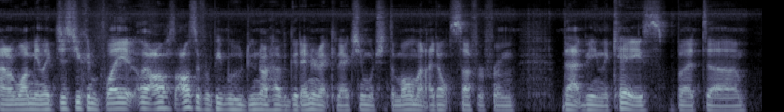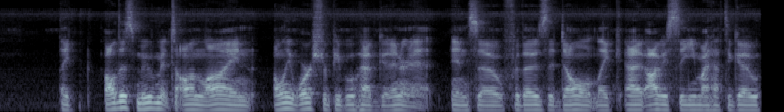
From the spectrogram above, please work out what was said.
I don't know. I mean, like just you can play it. uh, Also for people who do not have a good internet connection, which at the moment I don't suffer from that being the case, but. Um, like all this movement to online only works for people who have good internet and so for those that don't like obviously you might have to go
